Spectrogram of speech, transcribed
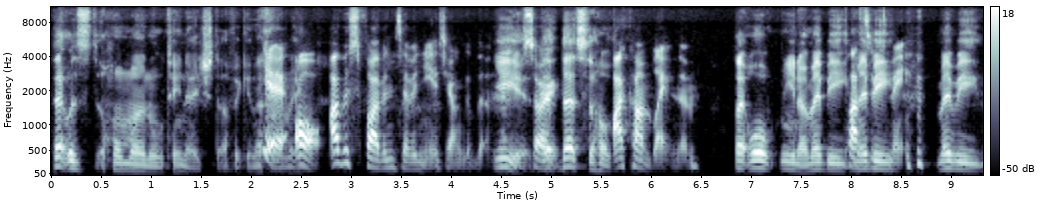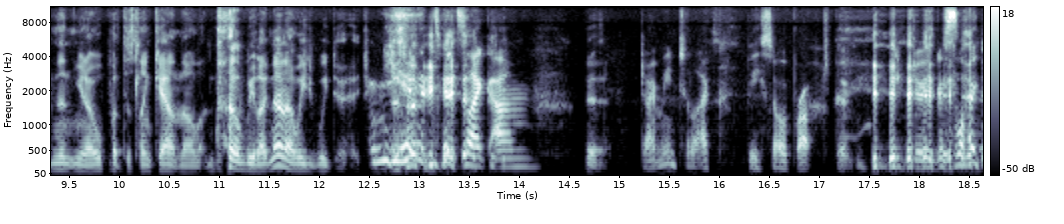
that was hormonal teenage stuff again. That's yeah. I mean. Oh, I was five and seven years younger than them. yeah, yeah. So that- that's the whole. I can't blame them. like, well, you know, maybe Plus, maybe maybe then you know we'll put this link out and they'll they'll be like, no, no, we we do hate you. yeah, it's, it's like um, Yeah. don't mean to like be so abrupt, but we do dislike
